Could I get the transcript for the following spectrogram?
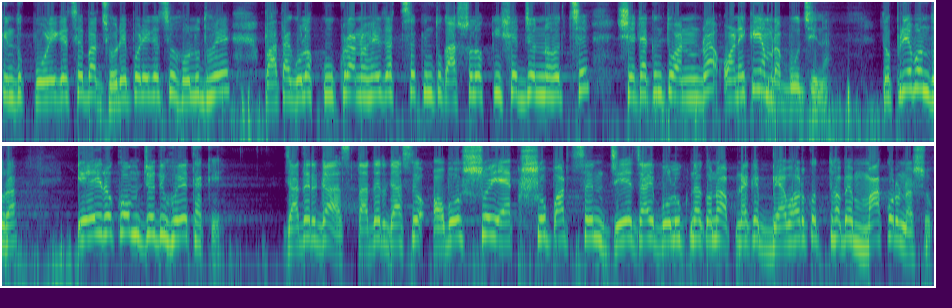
কিন্তু পড়ে গেছে বা ঝরে পড়ে গেছে হলুদ হয়ে, পাতাগুলো কুকরানো হয়ে যাচ্ছে, কিন্তু আসলে কিসের জন্য হচ্ছে সেটা কিন্তু আমরা অনেকেই আমরা বুঝি না। তো প্রিয় বন্ধুরা এই রকম যদি হয়ে থাকে, যাদের গাছ, তাদের গাছে অবশ্যই একশো পার্সেন্ট যে যাই বলুক না কেন আপনাকে ব্যবহার করতে হবে মাকড়নাশক।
